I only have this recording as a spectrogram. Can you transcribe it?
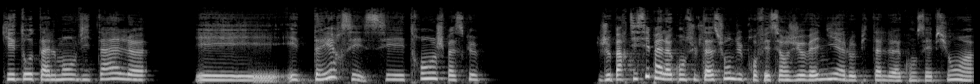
qui est totalement vitale. Et, et d'ailleurs, c'est c'est étrange parce que je participe à la consultation du professeur Giovanni à l'hôpital de la Conception euh,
